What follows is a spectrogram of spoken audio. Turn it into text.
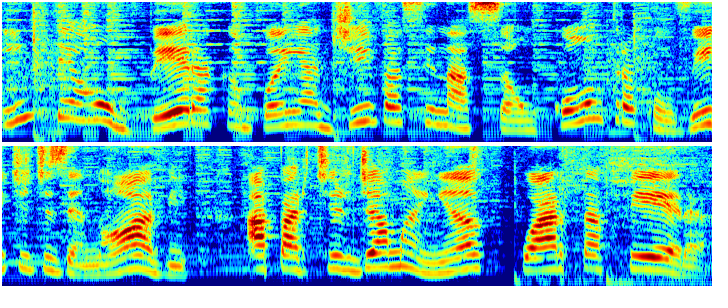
interromper a campanha de vacinação contra a Covid-19 a partir de amanhã, quarta-feira.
